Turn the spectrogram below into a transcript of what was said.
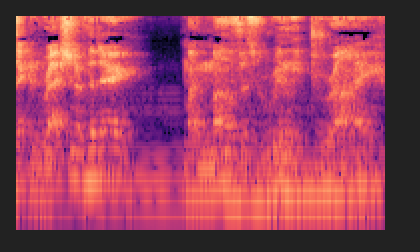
Second ration of the day? My mouth is really dry.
